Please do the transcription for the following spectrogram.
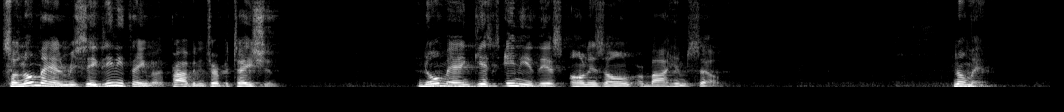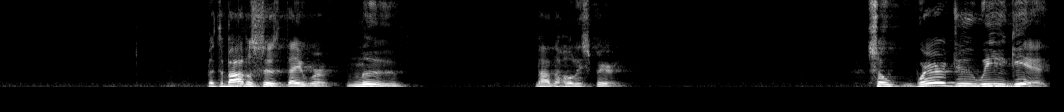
So no man received anything but private interpretation. No man gets any of this on his own or by himself. No man. But the Bible says they were moved by the Holy Spirit. So, where do we get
